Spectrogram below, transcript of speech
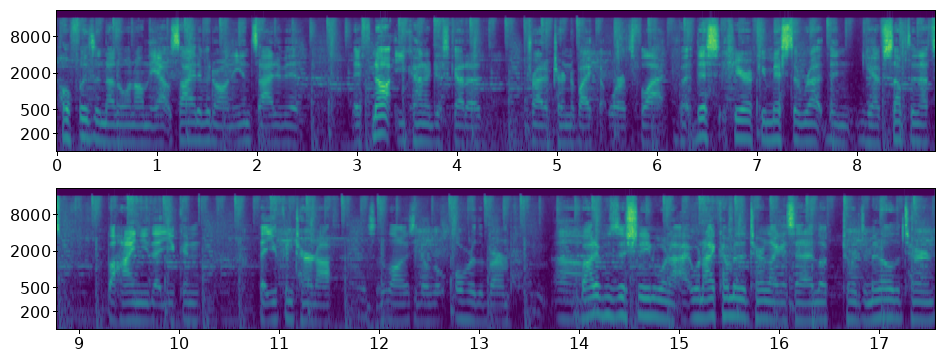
hopefully there's another one on the outside of it or on the inside of it. If not, you kind of just gotta try to turn the bike where it's flat. But this here, if you miss the rut, then you have something that's behind you that you can that you can turn off as long as you don't go over the berm. Um, body positioning when I when I come in the turn, like I said, I look towards the middle of the turn,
